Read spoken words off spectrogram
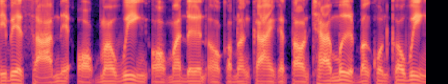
นิเวศสามเนี่ยออกมาวิ่งออกมาเดินออกกำลังกายกันตอนเช้ามืด บางคนก็วิ่ง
